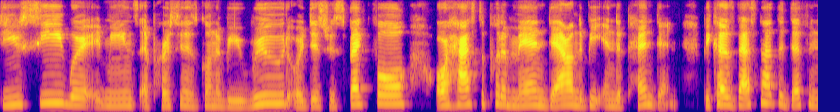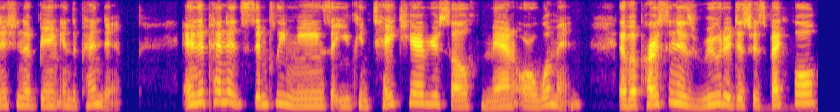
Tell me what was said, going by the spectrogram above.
do you see where it means a person is going to be rude or disrespectful or has to put a man down to be independent, because that's not the definition of being independent. Independence simply means that you can take care of yourself, man or woman. If a person is rude or disrespectful,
